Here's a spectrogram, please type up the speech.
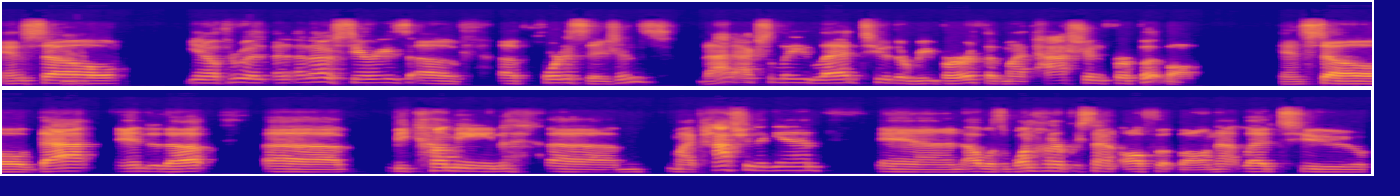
And so, mm-hmm. you know, through a, another series of of poor decisions, that actually led to the rebirth of my passion for football. And so that ended up uh, becoming um, my passion again. And I was 100% all football. And that led to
